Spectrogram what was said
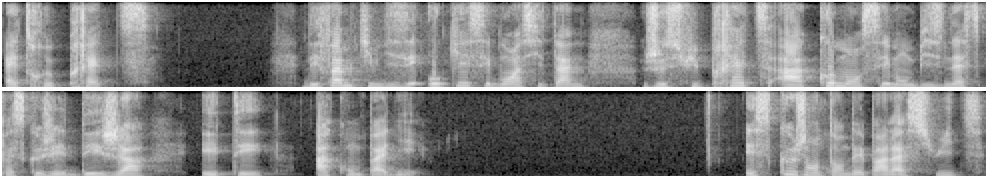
être prêtes. Des femmes qui me disaient Ok, c'est bon, Assitane, je suis prête à commencer mon business parce que j'ai déjà été accompagnée. Et ce que j'entendais par la suite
